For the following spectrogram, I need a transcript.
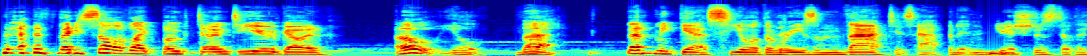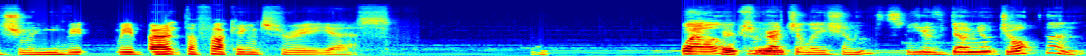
they sort of like both turn to you, going, "Oh, you're back. Let me guess, you're the reason that is happening." Gestures to the tree. We we burnt the fucking tree. Yes. Well, Hey, congratulations. You've done your job then.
